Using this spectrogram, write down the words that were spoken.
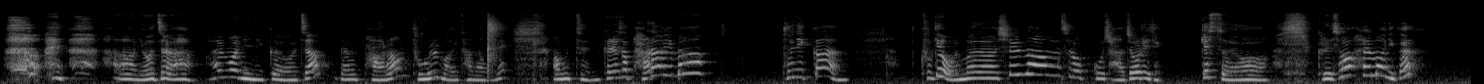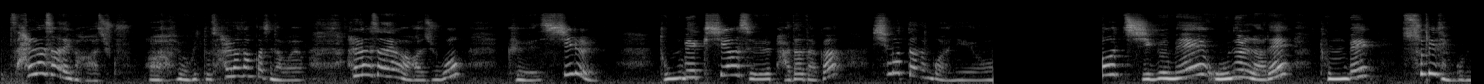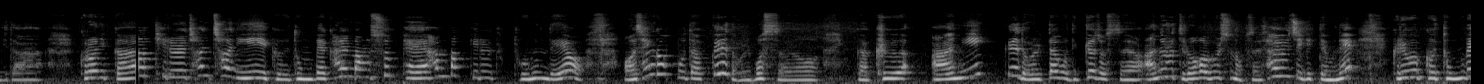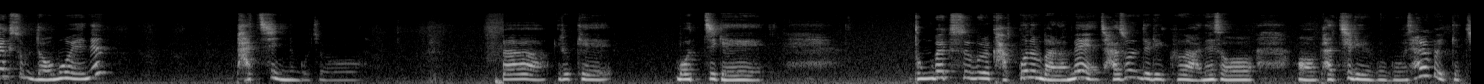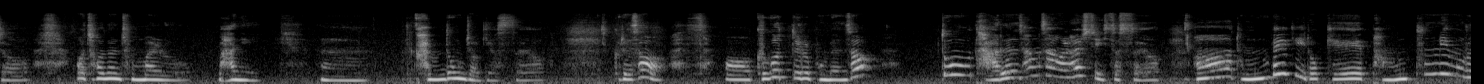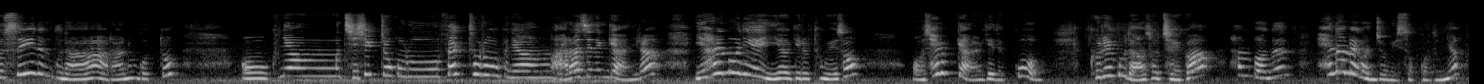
아, 여자 할머니니까 여자 그다음에 바람 돌 막 다 나오네 아무튼 그래서 바람이 막 부니까 그게 얼마나 실망스럽고 좌절이 됐겠어요 그래서 할머니가 한라산에 가가지고 아 여기 또 한라산까지 나와요 한라산에 가가지고 그 씨를 동백 씨앗을 받아다가 심었다는 거 아니에요 지금의 오늘날의 동백 숲이 된 겁니다. 그러니까 한 바퀴를 천천히 그 동백 할망 숲에 한 바퀴를 도는데요. 어, 생각보다 꽤 넓었어요. 그러니까 그 안이 꽤 넓다고 느껴졌어요. 안으로 들어가 볼 수는 없어요. 사유지기 때문에. 그리고 그 동백 숲 너머에는 밭이 있는 거죠. 아, 이렇게 멋지게 동백숲을 가꾸는 바람에 자손들이 그 안에서 어, 밭을 일구고 살고 있겠죠. 어, 저는 정말로 많이 음, 감동적이었어요. 그래서 어, 그것들을 보면서 또 다른 상상을 할 수 있었어요. 아, 동백이 이렇게 방풍림으로 쓰이는구나 라는 것도 어, 그냥 지식적으로 팩트로 그냥 알아지는 게 아니라 이 할머니의 이야기를 통해서 어, 새롭게 알게 됐고 그리고 나서 제가 한 번은 해남에 간 적이 있었거든요.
